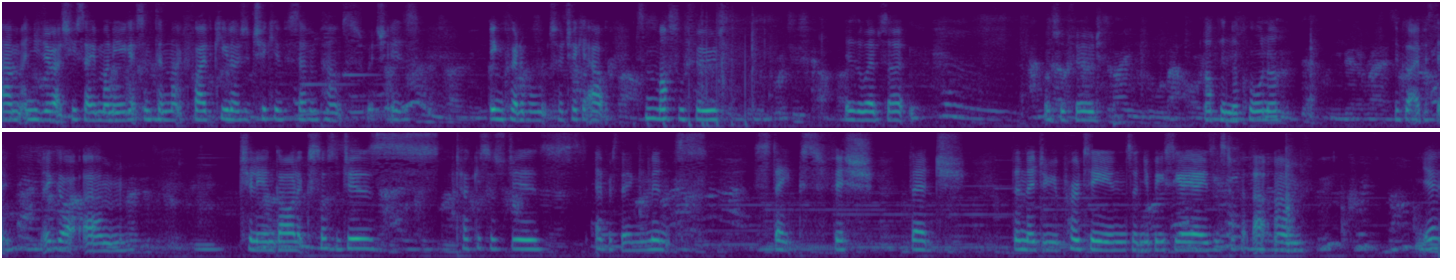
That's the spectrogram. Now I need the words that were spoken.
Um, and you do actually save money. You get something like five kilos of chicken for seven pounds, which is incredible. So check it out. It's muscle food. Here's the website. Muscle food. Up in the corner. They've got everything. They've got um, chili and garlic sausages, turkey sausages, everything. Mince, steaks, fish, veg. Then they do your proteins and your BCAAs and stuff like that. Um, yeah,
